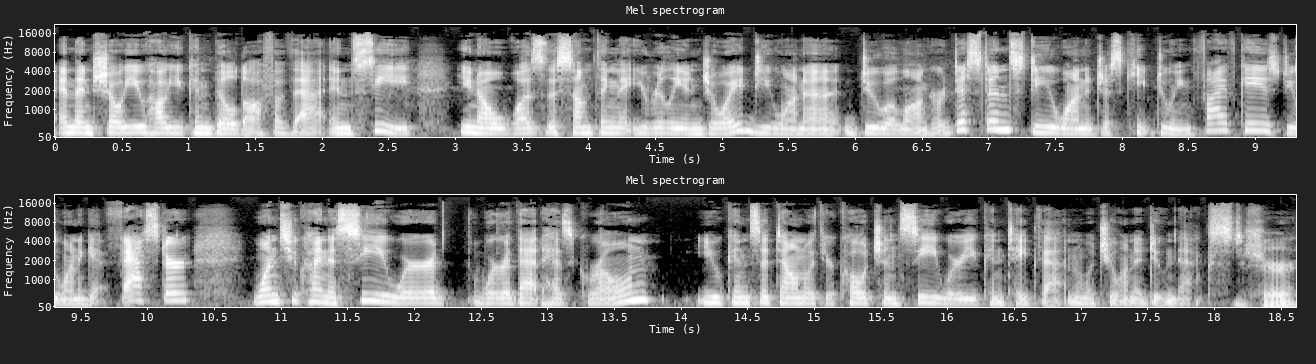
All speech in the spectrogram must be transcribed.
and then show you how you can build off of that and see, you know, was this something that you really enjoyed? Do you want to do a longer distance? Do you want to just keep doing 5Ks? Do you want to get faster? Once you kind of see where where that has grown, you can sit down with your coach and see where you can take that and what you want to do next. Sure.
